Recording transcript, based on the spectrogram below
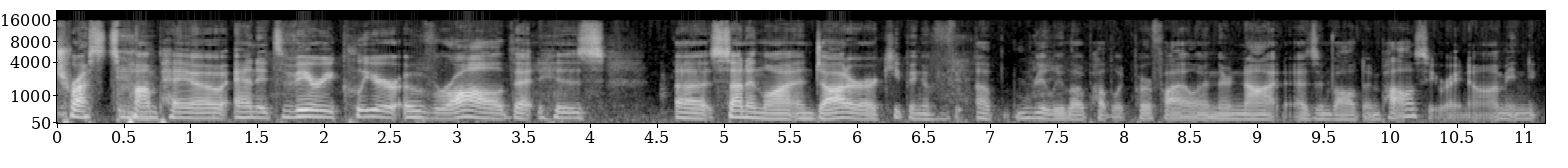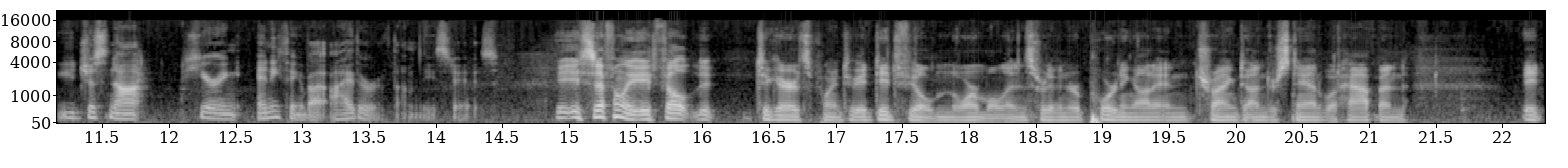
trusts Pompeo, and it's very clear overall that his uh, son-in-law and daughter are keeping a really low public profile, and they're not as involved in policy right now. I mean, you're just not hearing anything about either of them these days. It's definitely it felt it, to Garrett's point too. It did feel normal, and sort of in reporting on it and trying to understand what happened, it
